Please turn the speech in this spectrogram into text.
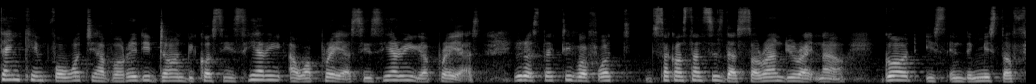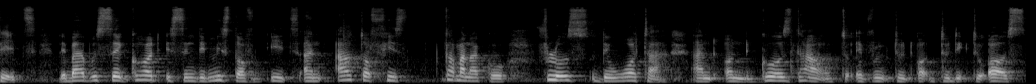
thank Him for what you have already done because He's hearing our prayers. He's hearing your prayers, irrespective of what circumstances that surround you right now. God is in the midst of it. The Bible says God is in the midst of it, and out of His tabernacle flows the water and on goes down to every to to, the, to us.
